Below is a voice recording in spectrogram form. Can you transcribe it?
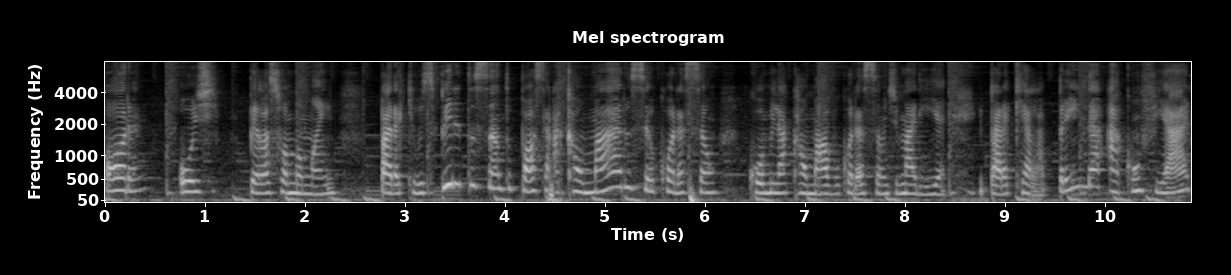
Ora hoje pela sua mamãe para que o Espírito Santo possa acalmar o seu coração, como ele acalmava o coração de Maria, e para que ela aprenda a confiar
